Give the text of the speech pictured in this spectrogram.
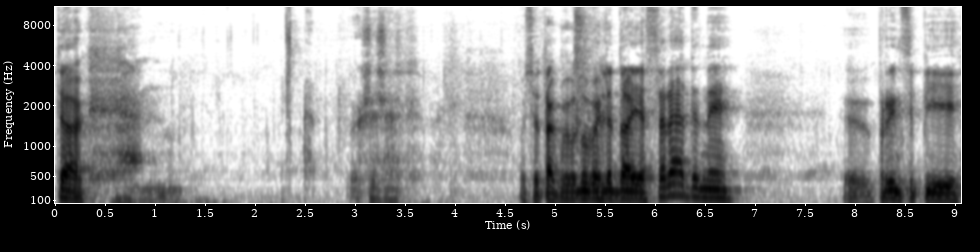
Так. Ось отак воно виглядає зсередини. Е, В принципі.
